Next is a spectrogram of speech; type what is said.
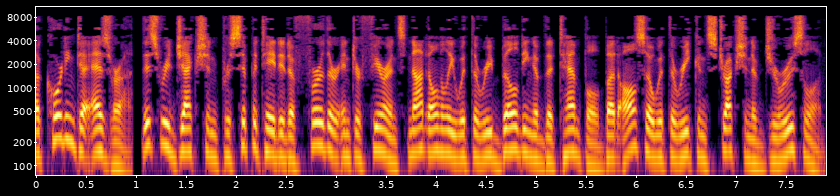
According to Ezra, this rejection precipitated a further interference not only with the rebuilding of the Temple but also with the reconstruction of Jerusalem.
